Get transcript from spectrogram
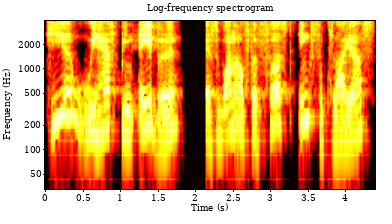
here we have been able, as one of the first ink suppliers,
